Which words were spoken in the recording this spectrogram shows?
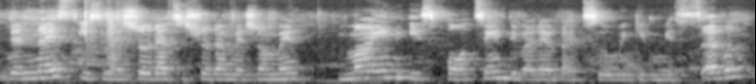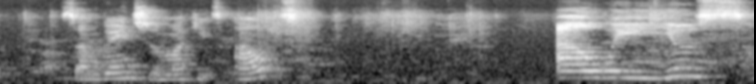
the next is my shoulder to shoulder measurement. Mine is 14 divided by 2 will give me 7 so I'm going to mark it out. I will use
